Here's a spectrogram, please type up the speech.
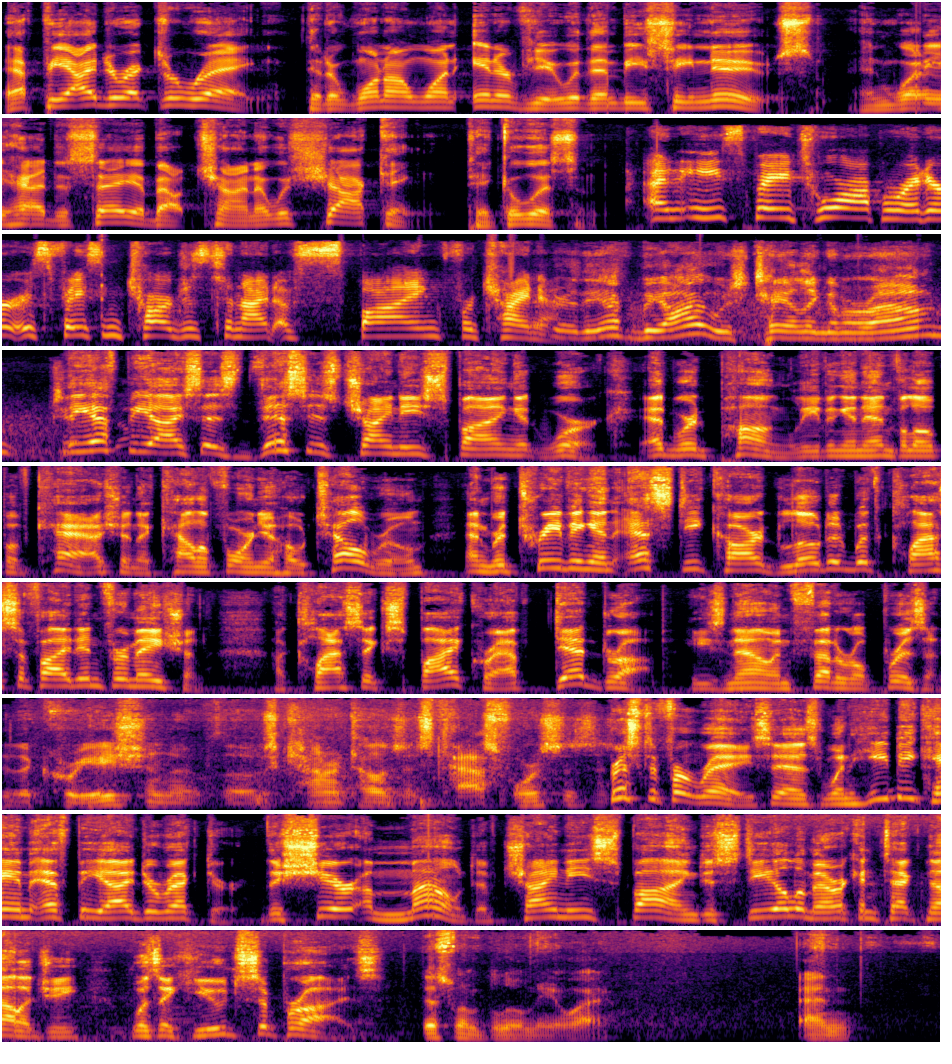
FBI Director Wray did a one on one interview with NBC News, and what he had to say about China was shocking. Take a listen. An East Bay tour operator is facing charges tonight of spying for China. The FBI was tailing him around. The FBI says this is Chinese spying at work. Edward Peng leaving an envelope of cash in a California hotel room and retrieving an SD card loaded with classified information. A classic spycraft dead drop. He's now in federal prison. The creation of those counterintelligence task forces. Christopher Wray says when he became FBI director, the sheer amount of Chinese spying to steal American technology was a huge surprise. This one blew me away. And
